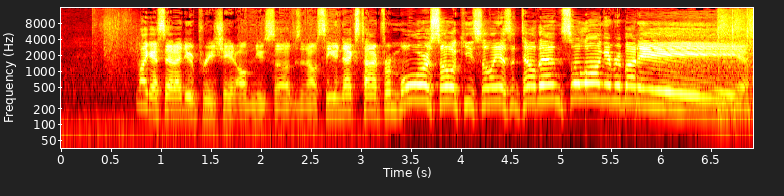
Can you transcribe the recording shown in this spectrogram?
Like I said, I do appreciate all the new subs, and I'll see you next time for more Queues Silliness. Until then, so long, everybody!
